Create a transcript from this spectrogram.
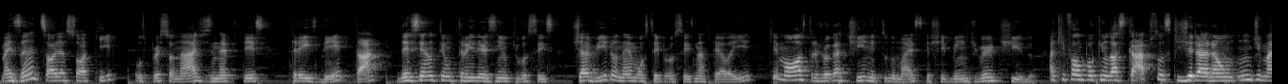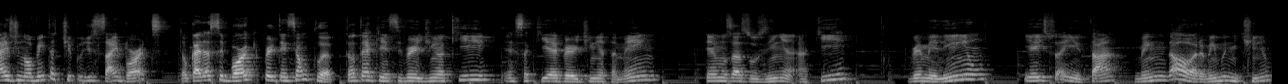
Mas antes, olha só aqui os personagens NFTs 3D, tá? Descendo tem um trailerzinho que vocês já viram, né? Mostrei pra vocês na tela aí, que mostra jogatina e tudo mais, que achei bem divertido. Aqui fala um pouquinho das cápsulas, que gerarão um de mais de 90 tipos de cyborgs. Então cada cyborg pertence a um clube. Então tem aqui esse verdinho aqui, essa aqui é verdinha também. Temos azulzinha aqui, vermelhinho, e é isso aí, tá? Bem da hora, bem bonitinho.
